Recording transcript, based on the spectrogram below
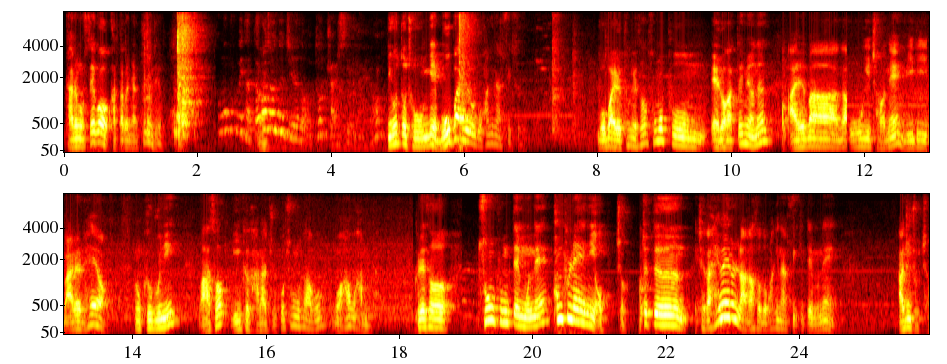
다른 거새거 갖다가 그냥 끼면 돼요. 소모품이 다 떨어졌는지는 어떻게 알 수 있나요? 이것도 좋은 게 모바일로도 확인할 수 있어요. 모바일을 통해서 소모품 에러가 뜨면은 알바가 오기 전에 미리 말을 해요. 그럼 그분이 와서 잉크 갈아주고 청소하고 뭐 하고 갑니다. 그래서 소모품 때문에 컴플레인이 없죠. 어쨌든 제가 해외를 나가서도 확인할 수 있기 때문에 아주 좋죠.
